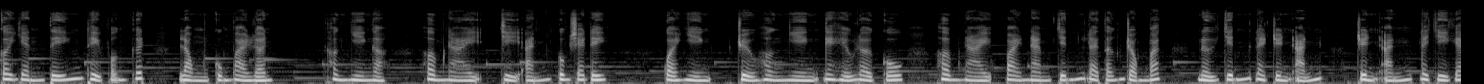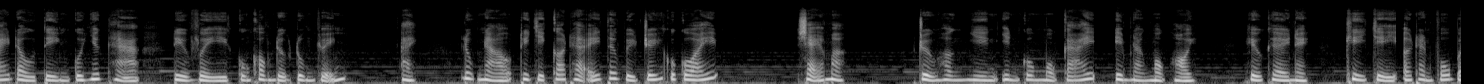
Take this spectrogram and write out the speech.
Có danh tiếng thì phấn khích, Lòng cũng bài lên. Hân Nhiên à Hôm nay chị ảnh cũng sẽ đi. Quả nhiên, Triệu Hân Nhiên nghe hiểu lời cô. Hôm nay vai nam chính là Tấn Trọng Bắc, Nữ chính là Trình Ảnh. Trình Ảnh là chị gái đầu tiên của Nhất Hạ. Địa vị cũng không được rung chuyển. Ai, Lúc nào thì chị có thể tới vị trí của cô ấy. Sẽ mà. Triệu Hân Nhiên nhìn cô một cái, Im lặng một hồi. Hiểu khê này Khi chị ở thành phố B,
